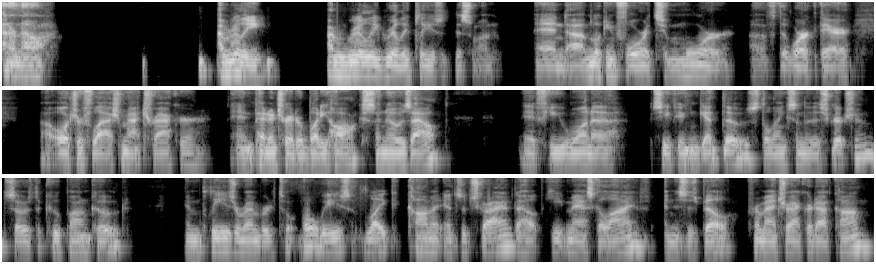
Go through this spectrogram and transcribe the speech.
I don't know. I'm really, I'm really, really pleased with this one. And I'm looking forward to more of the work there. Uh, Ultra Flash Matt Trakker and Penetrator Buddy Hawks, I know is out. If you want to See if you can get those. The link's in the description. So is the coupon code. And please remember to always like, comment, and subscribe to help keep Mask alive. And this is Bill from MattTrakker.com,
